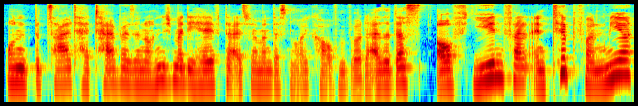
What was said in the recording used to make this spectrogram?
und bezahlt halt teilweise noch nicht mal die Hälfte, als wenn man das neu kaufen würde. Also das auf jeden Fall ein Tipp von mir.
